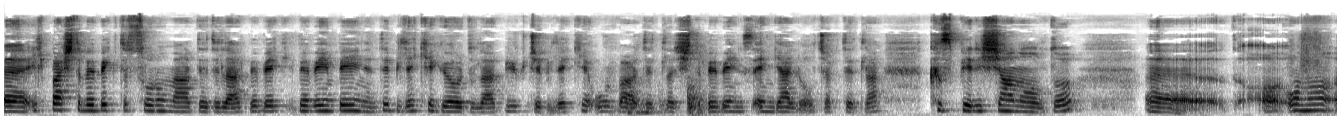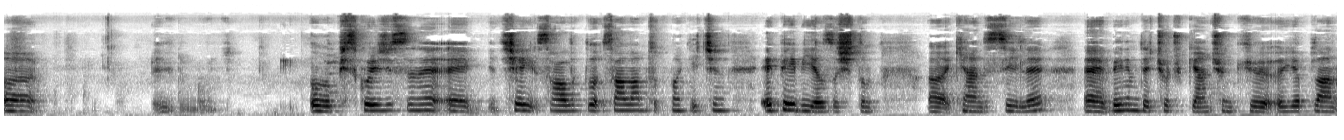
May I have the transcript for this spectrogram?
Ee, ilk başta bebekte sorun var dediler. Bebek bebeğin beyninde bir leke gördüler. Büyükçe bir leke, ur var dediler. İşte bebeğiniz engelli olacak dediler. Kız perişan oldu. Ee, onu e, psikolojisini e, şey sağlıklı sağlam tutmak için epey bir yazıştım e, kendisiyle. E, benim de çocukken çünkü yapılan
